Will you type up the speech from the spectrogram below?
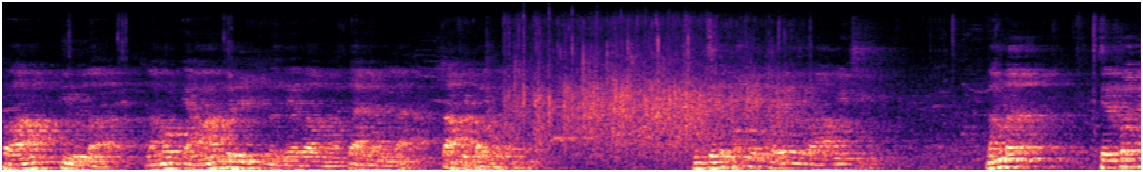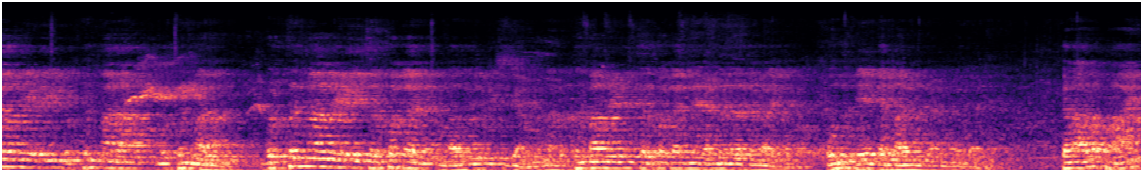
പ്രാപ്തിയുള്ള നമ്മൾക്ക് ആഗ്രഹിക്കുന്ന നേതാവ് മറ്റാരുമല്ല ഷാഫി പറഞ്ഞത് ഈ ചെറുപ്പത്തെ പറയുന്നത് ആവേശം നമ്മൾ ചെറുപ്പക്കാരുടെ ഇടയിൽ വൃദ്ധന്മാരാണ് വൃദ്ധന്മാരാണ് വൃദ്ധന്മാരുടെ ഇടയിൽ ചെറുപ്പക്കാരനുണ്ട് അത് നിരീക്ഷിക്കാം എന്നാൽ വൃദ്ധന്മാരുടെ ഇടയിൽ ചെറുപ്പക്കാരനെ രണ്ട് നിരക്കണ്ടായിരുന്നു ഒന്ന് കെ കല്ലാരും രണ്ട് നിരക്കാരും കാരണം അവരുടെ പ്രായം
